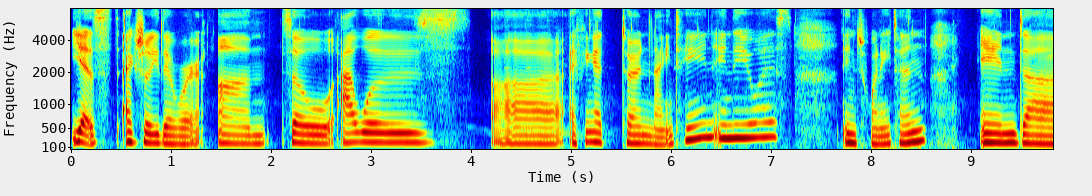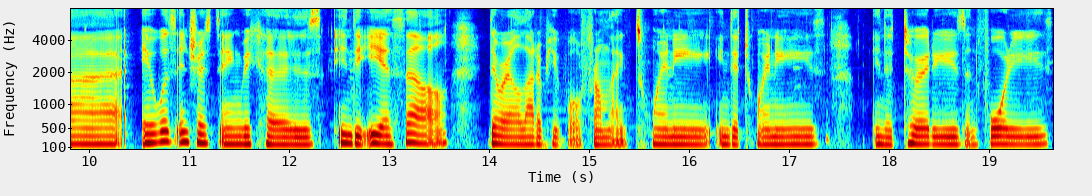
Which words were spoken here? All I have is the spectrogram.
Yes, actually there were. Um, so I was, uh, I think I turned 19 in the US in 2010. And uh, it was interesting because in the ESL, there were a lot of people from like 20, in the 20s, in the 30s and 40s.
